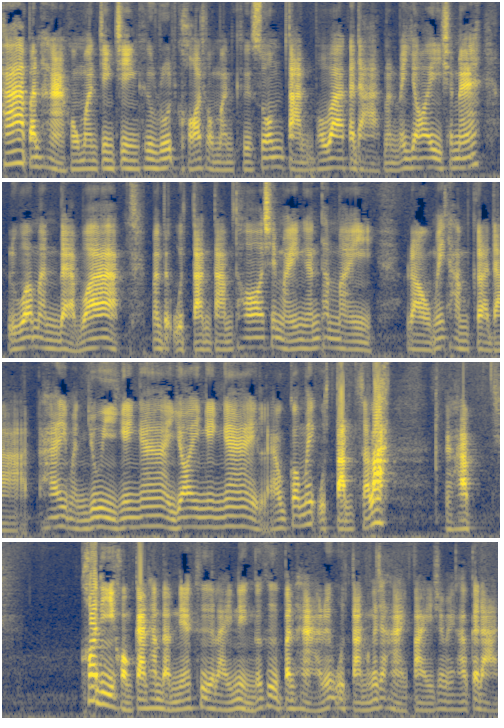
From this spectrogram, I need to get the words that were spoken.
ถ้าปัญหาของมันจริง ๆ คือรูทคอสของมันคือส้วมตัน เพราะว่ากระดาษมันไม่ย่อยใช่ไหมหรือว่ามันแบบว่ามันไปอุดตันตามท่อใช่ไหมงั้นทำไมเราไม่ทำกระดาษให้มันยุ่ยง่าย ๆ ย่อยง่าย ๆ แล้วก็ไม่อุดตันซะละนะครับ ข้อดีของการทำแบบนี้คืออะไรหนึ่งก็คือปัญหาเรื่องอุดตันมันก็จะหายไปใช่ไหมครับกระดาษ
